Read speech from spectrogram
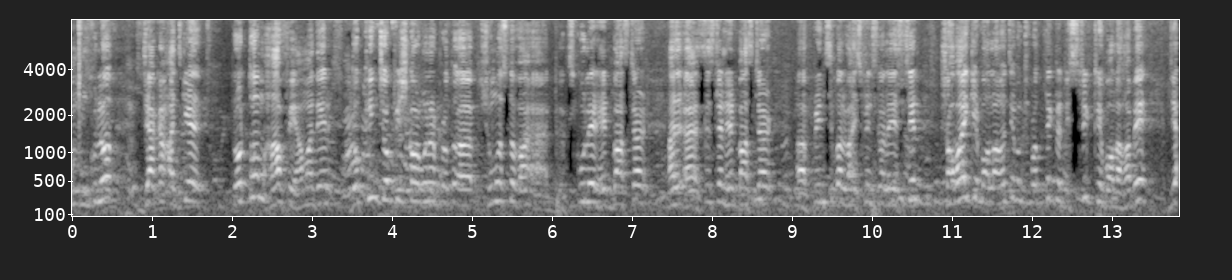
আমগুলো যাকে আজকে প্রথম হাফে আমাদের দক্ষিণ চব্বিশ পরগনার সমস্ত স্কুলের headmaster assistant headmaster principal vice principal এসছেন। সবাইকে বলা হচ্ছে এবং প্রত্যেকটা ডিস্ট্রিক্টে বলা হবে যে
